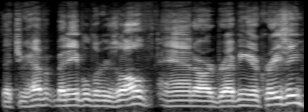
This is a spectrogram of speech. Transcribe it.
that you haven't been able to resolve and are driving you crazy?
